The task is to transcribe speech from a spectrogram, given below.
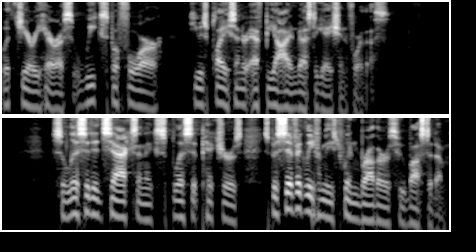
with Jerry Harris weeks before he was placed under FBI investigation for this. Solicited sex and explicit pictures, specifically from these twin brothers who busted him.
